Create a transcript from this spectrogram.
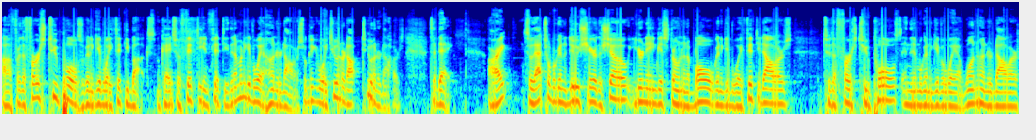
uh, for the first two pulls. We're going to give away 50 bucks. Okay, so 50 and 50. Then I'm going to give away 100 dollars. So we're going to give away 200 200 dollars today. All right. So that's what we're going to do. Share the show. Your name gets thrown in a bowl. We're going to give away 50 dollars to the first two pulls, and then we're going to give away a 100 dollar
